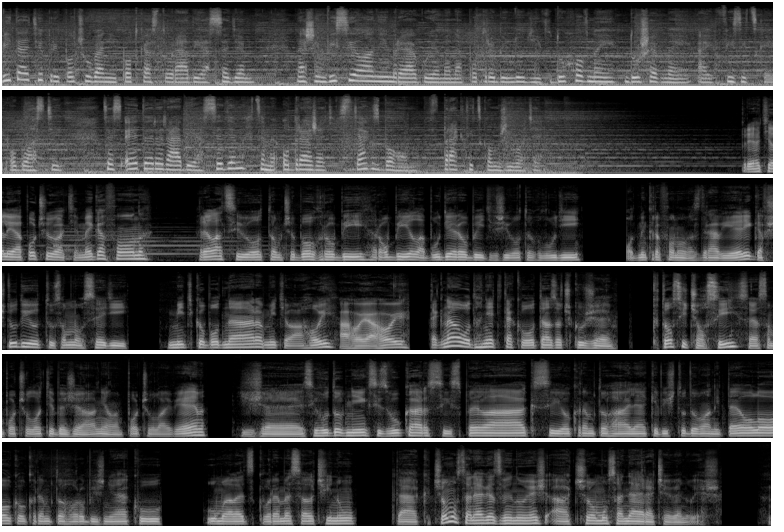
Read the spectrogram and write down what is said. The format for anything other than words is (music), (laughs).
Vítajte pri počúvaní podcastu Rádia 7. Naším vysielaním reagujeme na potreby ľudí v duchovnej, duševnej aj fyzickej oblasti. Cez ETR Rádia 7 chceme odrážať vzťah s Bohom v praktickom živote. Priatelia, počúvate Megafón, reláciu o tom, čo Boh robí, robil a bude robiť v životoch ľudí. Od mikrofónu vás zdraví Erik a v štúdiu tu so mnou sedí Miťko Bodnár. Miťo, ahoj. Ahoj, ahoj. Tak na úvod hneď takú otázočku, že kto si čo si, sa ja som počul o tebe, že ani len počul aj viem, že si hudobník, si zvukár, si spevák, si okrem toho aj nejaký vyštudovaný teológ, okrem toho robíš nejakú umeleckú remeselčinu. Tak čomu sa najviac venuješ a čomu sa najradšej venuješ?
